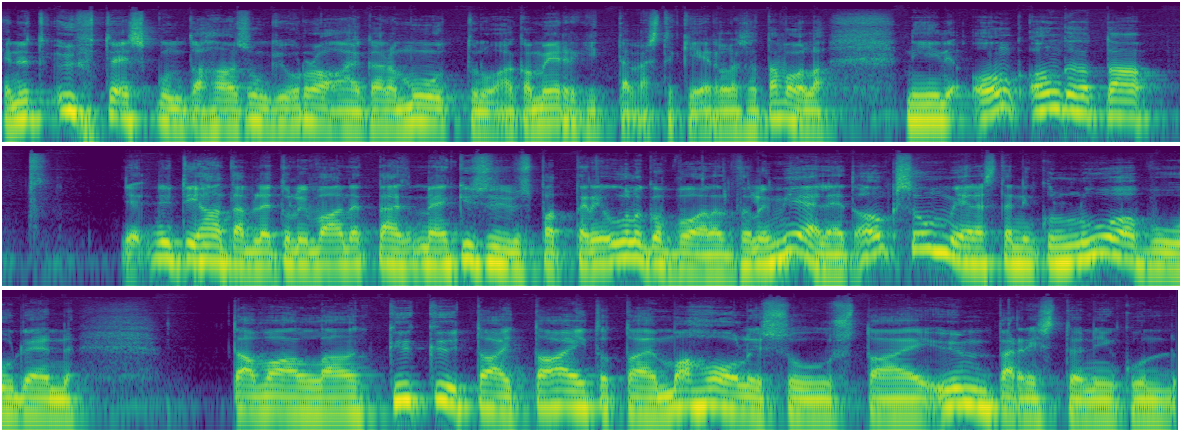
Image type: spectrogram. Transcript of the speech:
Ja nyt yhteiskuntahan on sunkin ura-aikana muuttunut aika merkittävästi erilaisilla tavoilla. Niin on, onko tota, ja nyt ihan tämmöinen tuli vaan, että meidän kysymyspatterin ulkopuolelta tuli mieleen, että onko sun mielestä niin kuin luovuuden tavallaan kyky tai taito tai mahdollisuus tai ympäristö niin kuin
